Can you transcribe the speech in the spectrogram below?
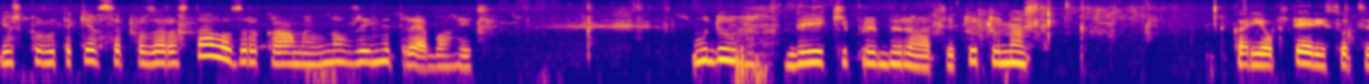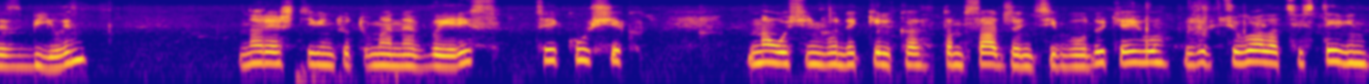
я ж кажу, таке все позаростало з роками, воно вже й не треба геть. Буду деякі прибирати. Тут у нас каріоптеріс оце з білим. Нарешті він тут у мене виріс, цей кущик. На осінь буде кілька там саджанці будуть. Я його живцювала, цвісти він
